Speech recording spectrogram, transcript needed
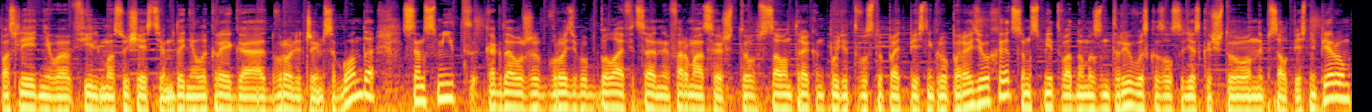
последнего фильма с участием Дэниела Крейга в роли Джеймса Бонда. Сэм Смит, когда уже вроде бы была официальная информация, что с саундтреком будет выступать песни группы Radiohead, Сэм Смит в одном из интервью высказался, дескать, что он написал песню первым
